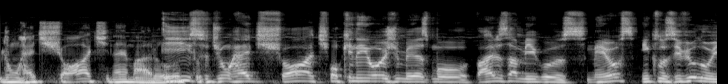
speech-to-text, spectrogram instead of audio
de um headshot, né, maroto. Isso, de um headshot, ou que nem hoje mesmo, vários amigos meus, inclusive o Luiz,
